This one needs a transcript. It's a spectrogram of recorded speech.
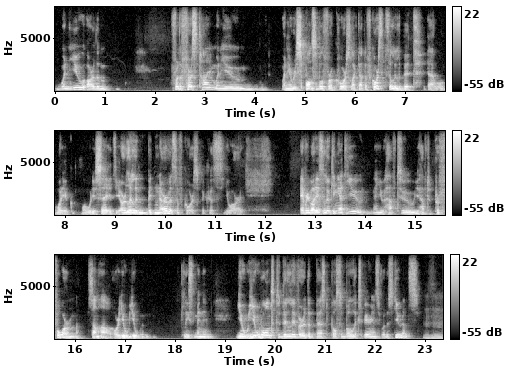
when you are the for the first time when you when you're responsible for a course like that, of course it's a little bit. Yeah, what do you what would you say? It's, you're a little bit nervous, of course, because you are. Everybody's looking at you, and you have to you have to perform somehow, or you you at least I you you want to deliver the best possible experience for the students. Mm-hmm.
